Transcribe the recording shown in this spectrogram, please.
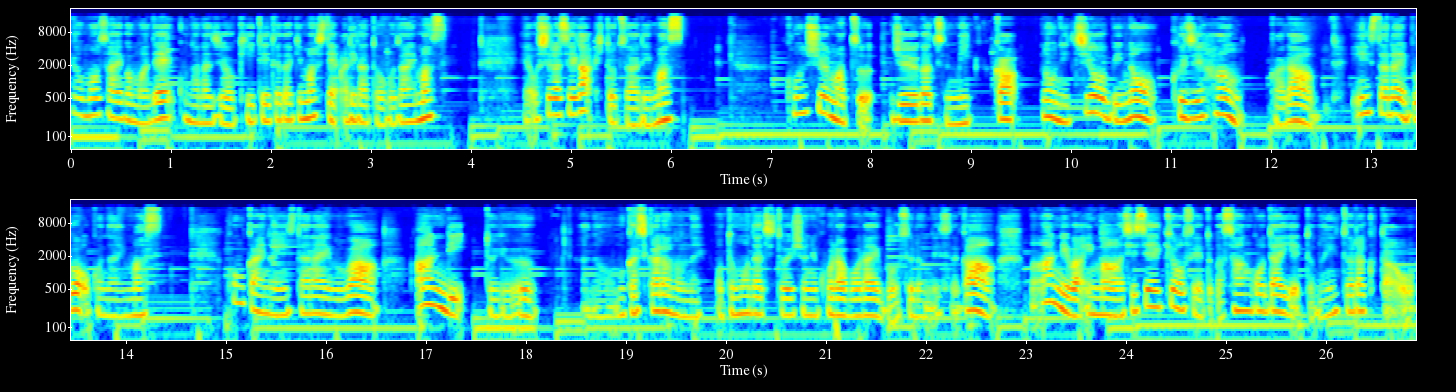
今日も最後までこのラジオを聴いていただきましてありがとうございます。お知らせが一つあります。今週末10月3日の日曜日の9時半からインスタライブを行います今回のインスタライブはアンリというあの昔からのねお友達と一緒にコラボライブをするんですが、まあ、アンリは今姿勢矯正とか産後ダイエットのインストラクターを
